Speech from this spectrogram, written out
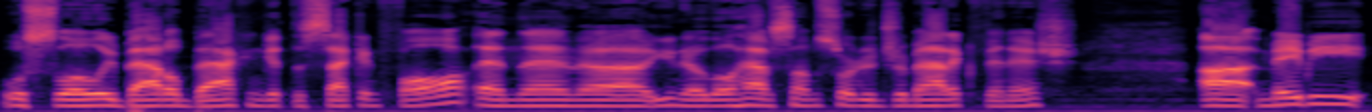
will slowly battle back and get the second fall, and then uh, you know they'll have some sort of dramatic finish. Uh, maybe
